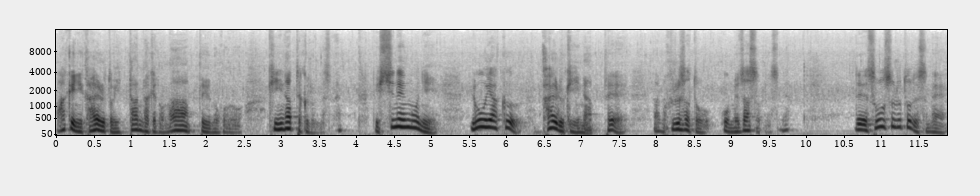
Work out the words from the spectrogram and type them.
秋に帰ると言ったんだけどなっていうのこの気になってくるんですね。で7年後にようやく帰る気になってあのふるさとを目指すんですね。でそうするとですね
